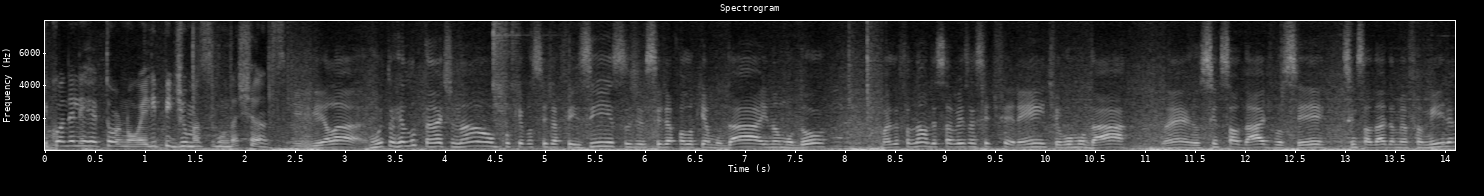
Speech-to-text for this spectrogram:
E quando ele retornou, ele pediu uma segunda chance. E ela, muito relutante, não, porque você já fez isso, você já falou que ia mudar e não mudou. Mas eu falei, não, dessa vez vai ser diferente, eu vou mudar, né? Eu sinto saudade de você, sinto saudade da minha família.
